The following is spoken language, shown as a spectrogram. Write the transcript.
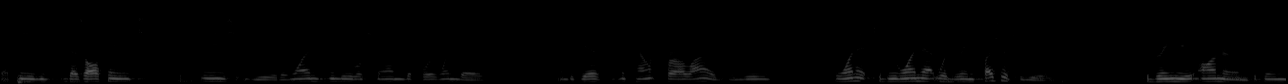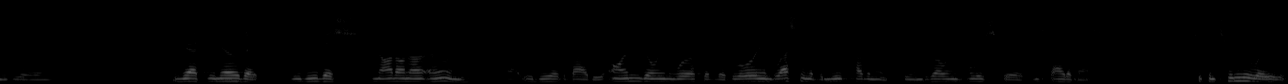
that he does all things to please you, the one whom we will stand before one day, and to give an account for our lives. And we want it to be one that would bring pleasure to you, to bring you honor and to bring you glory. And yet we know that we do this not on our own, that we do it by the ongoing work of the glory and blessing of the new covenant, the indwelling Holy Spirit inside of us, to continually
